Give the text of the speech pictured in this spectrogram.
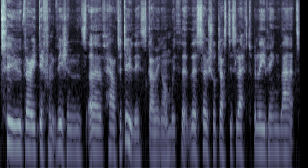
two very different visions of how to do this going on. With the, the social justice left believing that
